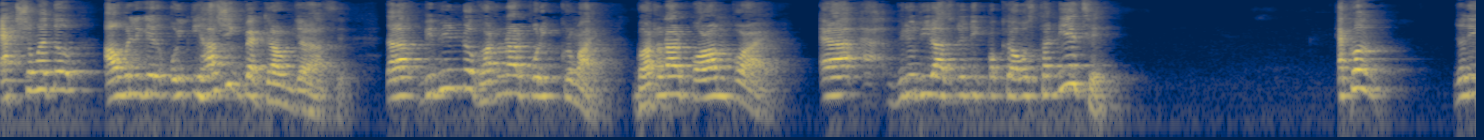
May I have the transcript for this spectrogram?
একসময় তো আওয়ামী লীগের ঐতিহাসিক ব্যাকগ্রাউন্ড যারা আছে, তারা বিভিন্ন ঘটনার পরিক্রমায়, ঘটনার পরম্পরায়, এরা বিরোধী রাজনৈতিক পক্ষে অবস্থান নিয়েছে। এখন যদি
